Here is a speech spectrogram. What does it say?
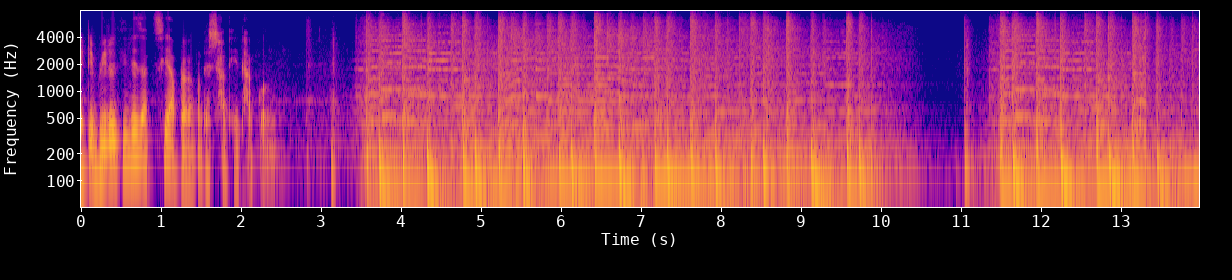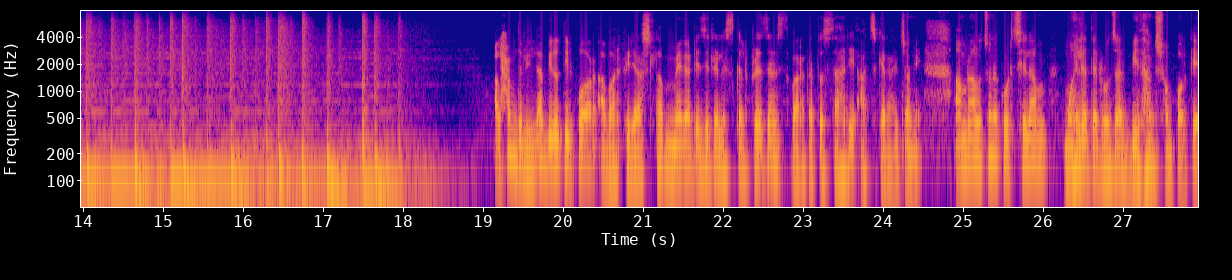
একটি বিরতিতে যাচ্ছি আপনারা আমাদের সাথেই থাকুন। আলহামদুলিল্লাহ, বিরতির পর আবার ফিরে আসলাম মেগা ডিজিটাল স্কেল প্রেজেন্টস বারাকাত সাহারি আজকের আয়োজনে। আমরা আলোচনা করছিলাম মহিলাদের রোজার বিধান সম্পর্কে।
